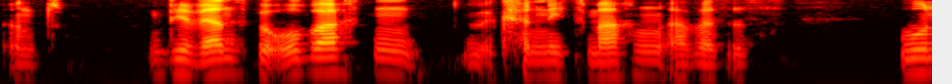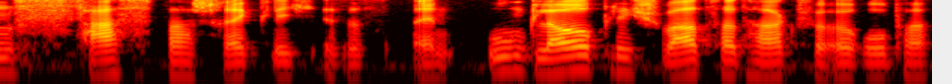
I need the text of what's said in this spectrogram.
und wir werden es beobachten, wir können nichts machen, aber es ist unfassbar schrecklich. Es ist ein unglaublich schwarzer Tag für Europa,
